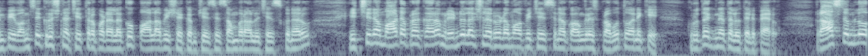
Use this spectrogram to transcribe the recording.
MP Vamsikrishna చిత్రపటాలకు పాలాభిషేకం చేసి సంబరాలు చేసుకున్నారు. ఇచ్చిన మాట ప్రకారం రెండు లక్షల రుణమాఫీ చేసిన కాంగ్రెస్ ప్రభుత్వానికి కృతజ్ఞతలు తెలిపారు. రాష్ట్రంలో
